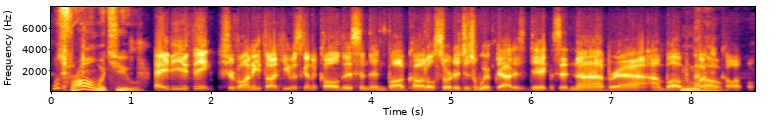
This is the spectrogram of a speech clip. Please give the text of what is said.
What's wrong with you? Hey, do you think Schiavone thought he was going to call this, and then Bob Caudle sort of just whipped out his dick and said, "Nah, bruh, I'm Bob No. fucking Caudle."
